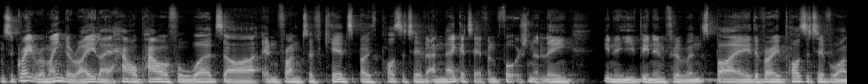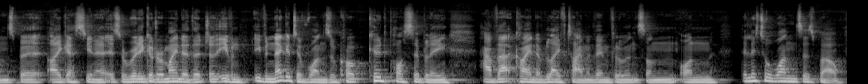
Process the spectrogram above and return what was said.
It's a great reminder, right? Like how powerful words are in front of kids, both positive and negative. Unfortunately, you know, you've been influenced by the very positive ones, but I guess you know it's a really good reminder that even even negative ones could possibly have that kind of lifetime of influence on on the little ones as well.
